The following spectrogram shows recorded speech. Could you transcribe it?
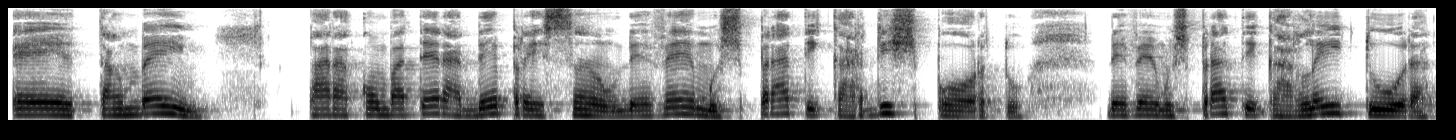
É, também para combater a depressão, devemos praticar desporto, devemos praticar leitura,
